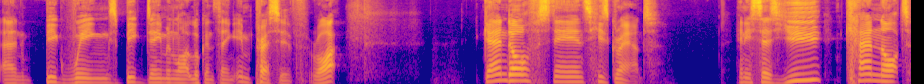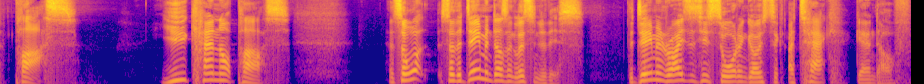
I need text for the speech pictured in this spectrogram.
and big wings, big demon like looking thing. Impressive, right? Gandalf stands his ground and he says, You cannot pass. You cannot pass. And so what so the demon doesn't listen to this. The demon raises his sword and goes to attack Gandalf.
